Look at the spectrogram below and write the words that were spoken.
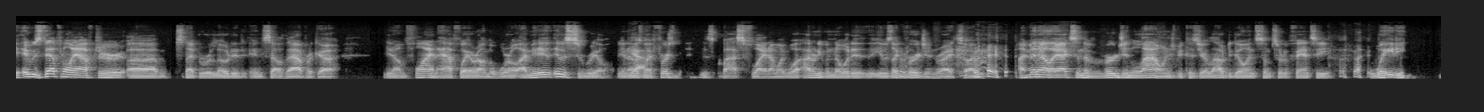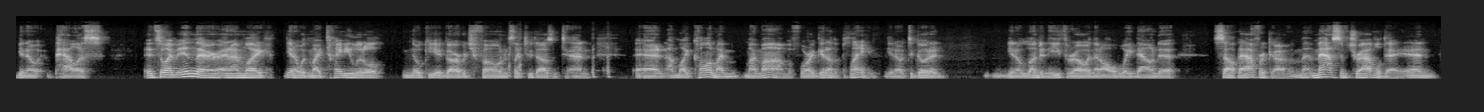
It was definitely after um, Sniper Reloaded in South Africa. You know, I'm flying halfway around the world. I mean, it, it was surreal. You know, it was my first business class flight. I'm like, what? I don't even know what it is. It was like Virgin, right? So I'm Right. I'm in LAX in the Virgin Lounge because you're allowed to go in some sort of fancy waiting, you know, palace. And so I'm in there and I'm like, you know, with my tiny little Nokia garbage phone. It's like 2010. And I'm like calling my my mom before I get on the plane, you know, to go to, you know, London Heathrow and then all the way down to South Africa. Massive travel day. And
